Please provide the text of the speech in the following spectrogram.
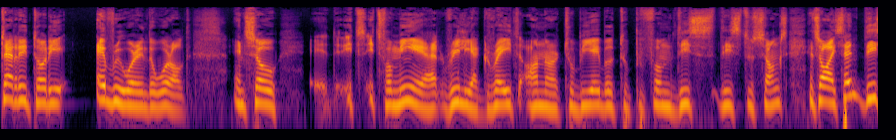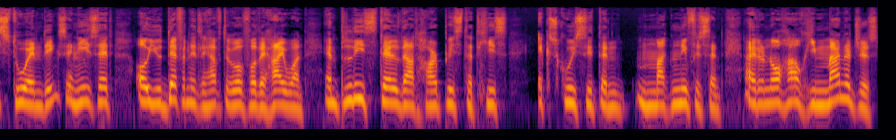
territory everywhere in the world. And so it's it's for me a, really a great honor to be able to perform these these two songs. And so I sent these two endings, and he said, "Oh, you definitely have to go for the high one, and please tell that harpist that he's exquisite and magnificent. I don't know how he manages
